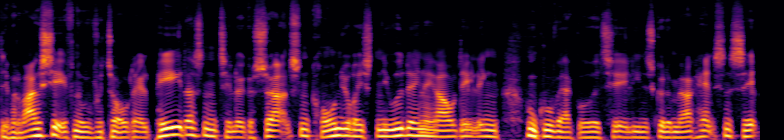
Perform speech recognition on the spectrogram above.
departementchefen Uffe Torgdal Petersen, til Løkke Sørensen, kronjuristen i udlændingeafdelingen. Hun kunne være gået til Line Skytte Mørk Hansen selv.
